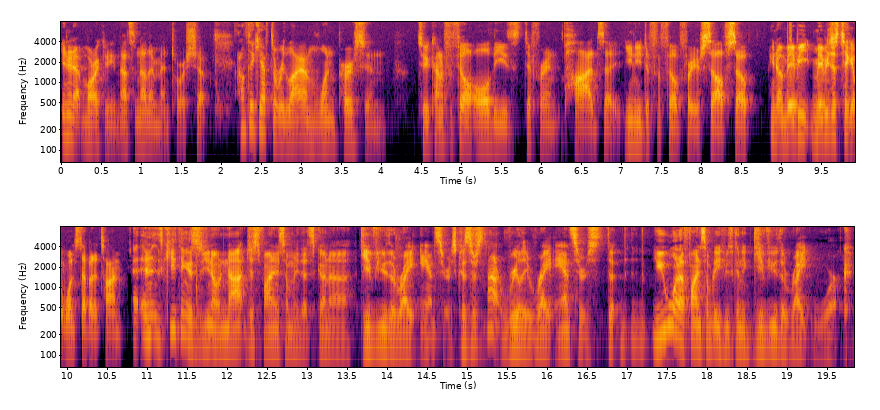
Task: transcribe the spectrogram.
internet marketing that's another mentorship. I don't think you have to rely on one person to kind of fulfill all these different pods that you need to fulfill for yourself. So you know maybe maybe just take it one step at a time. And the key thing is you know not just finding somebody that's gonna give you the right answers because there's not really right answers. The, the, you want to find somebody who's going to give you the right work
